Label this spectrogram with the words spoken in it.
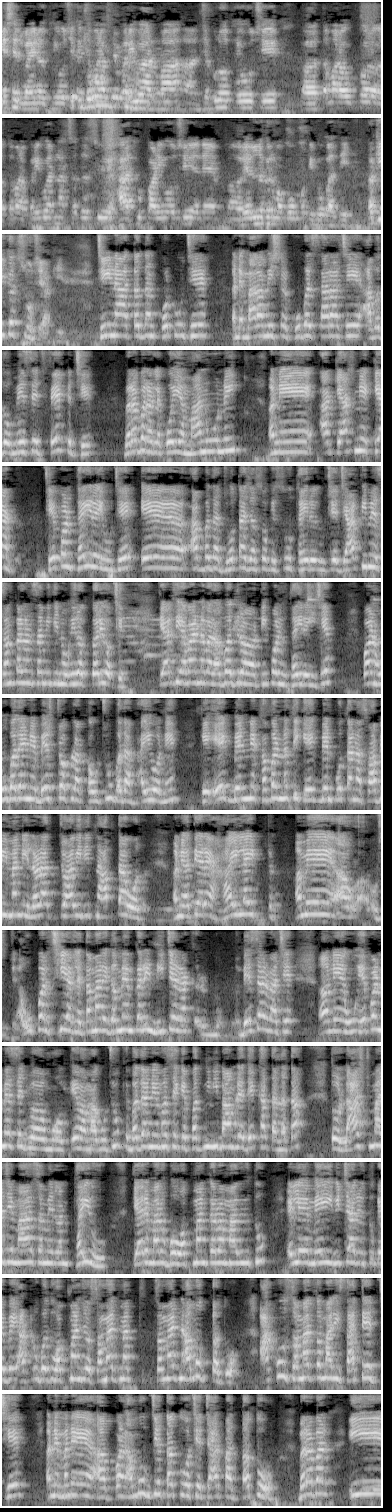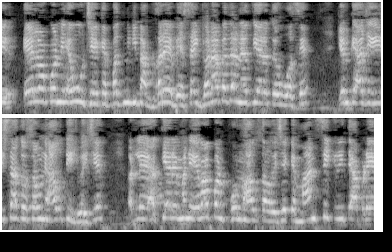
Message viral થયો છે કે તમારા પરિવારમાં ઝઘડો થયો છે તમારા ઉપર તમારા પરિવારના સદસ્યોએ હાથ ઉપાડ્યો છે અને રેલનગરમાં બહુ મોટી બબાલ થઈ. હકીકત શું છે આખી? જી ના તદ્દન ખોટું છે અને મારા મિસ્ટર ખૂબ જ સારા છે. આ બધો મેસેજ ફેક છે. બરાબર? એટલે કોઈએ માનવું નહીં. અને આ ક્યાંક ને ક્યાંક જે પણ થઈ રહ્યું છે એ આપ બધા જોતા જશો કે શું થઈ રહ્યું છે. જ્યારથી મેં સંકલન સમિતિનો વિરોધ કર્યો છે ત્યારથી અવારનવાર અભદ્ર ટિપ્પણીઓ થઈ રહી છે. પણ હું બધાને બેસ્ટ ઓફ લક કહું છું બધા ભાઈઓને કે એક બેનને ખબર નથી કે એક બેન પોતાના સ્વાભિમાનની લડત જો આવી રીતના આપતા હોત અને અત્યારે હાઈલાઇટ અમે ઉપર છીએ એટલે તમારે ગમે એમ કરી નીચે બેસાડવા છે. અને હું એ પણ મેસેજ કહેવા માંગુ છું કે બધાને એમ હશે કે પદ્મિની બામડે દેખાતા નતા. તો લાસ્ટમાં જે મહાસંમેલન થયું, ત્યારે મારું બહુ અપમાન કરવામાં આવ્યું હતું. એટલે મેં એ વિચાર્યું હતું કે ભાઈ આટલું બધું અપમાન જો સમાજમાં, સમાજના અમુક તત્વો, આખું સમાજ તમારી સાથે જ છે. અને મને પણ અમુક જે તત્વો છે, ચાર પાંચ તત્વો, બરાબર? ઈ એ લોકોને એવું છે કે પદ્મિનીમાં ઘરે બેસાય. ઘણા બધાને અત્યારે તો એવું હશે. કેમ કે આજે ઈર્ષા તો સૌને આવતી જ હોય છે. એટલે અત્યારે મને એવા પણ ફોન આવતા હોય છે કે માનસિક રીતે આપણે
